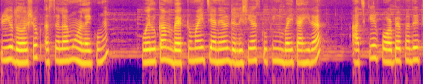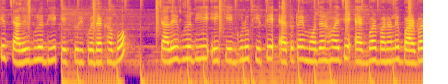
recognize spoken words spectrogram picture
প্রিয় দর্শক, আসসালামু আলাইকুম। Welcome back to my channel delicious cooking by Tahira আজকের পর্বে আপনাদেরকে চালের গুঁড়ো দিয়ে কেক তৈরি করে দেখাবো। চালের গুঁড়ো দিয়ে এই কেকগুলো খেতে এতটাই মজার হয় যে একবার বানালে বারবার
